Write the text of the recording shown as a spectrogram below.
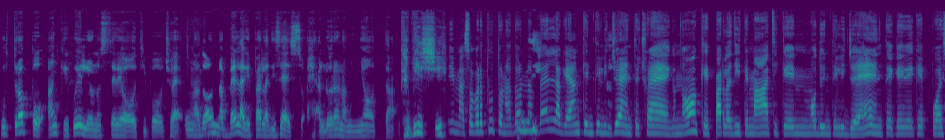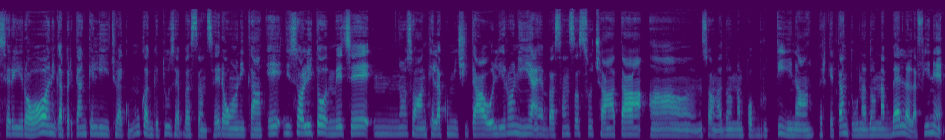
purtroppo anche quello è uno stereotipo, cioè una Certo. donna bella che parla di sesso, eh, allora è una mignotta, capisci? Sì, ma soprattutto una donna bella che è anche intelligente, cioè, no, che parla di tematiche in modo intelligente, che che può essere ironica, perché anche lì, cioè comunque anche tu sei abbastanza ironica e di solito invece, mhmm, non so, anche la comicità o l'ironia è abbastanza associata a, non so, una donna un po' bruttina, perché tanto una donna bella alla fine,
